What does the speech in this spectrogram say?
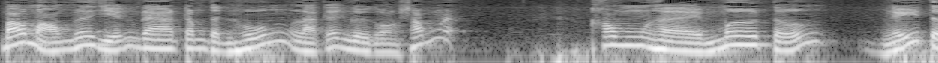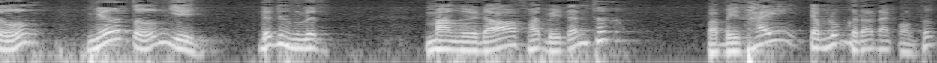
Báo mộng nó diễn ra trong tình huống là cái người còn sống đó, không hề mơ tưởng, nghĩ tưởng, nhớ tưởng gì đến hương linh, mà người đó phải bị đánh thức và bị thấy trong lúc người đó đang còn thức.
